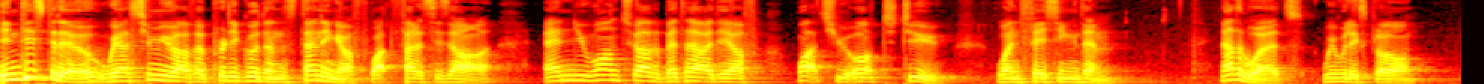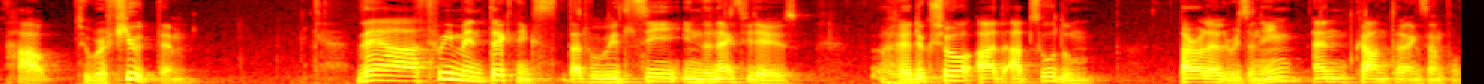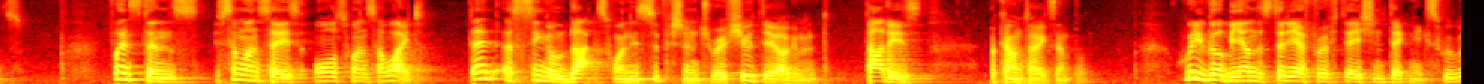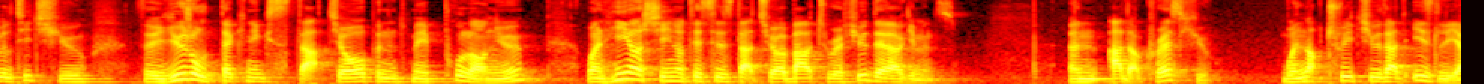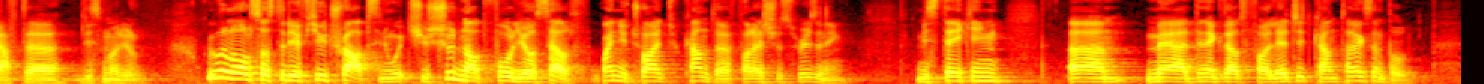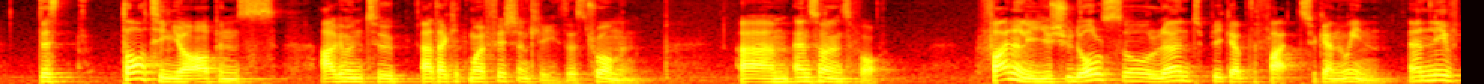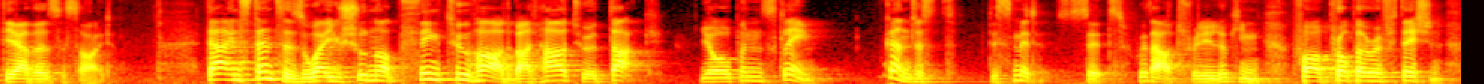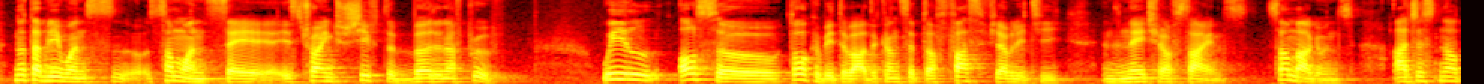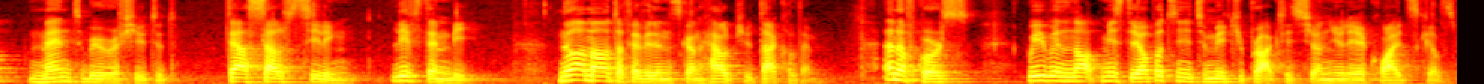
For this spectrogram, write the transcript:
In this video, we assume you have a pretty good understanding of what fallacies are and you want to have a better idea of what you ought to do when facing them. In other words, we will explore how to refute them. There are three main techniques that we will see in the next videos. Reductio ad absurdum, parallel reasoning and counterexamples. For instance, if someone says all swans are white, then a single black swan is sufficient to refute the argument. That is a counterexample. We'll go beyond the study of refutation techniques. We will teach you the usual techniques that your opponent may pull on you when he or she notices that you're about to refute their arguments. An ad hoc rescue will not treat you that easily after this module. We will also study a few traps in which you should not fall yourself when you try to counter fallacious reasoning, mistaking um, mere anecdote for a legit counterexample, distorting your opponent's argument to attack it more efficiently, the strawman, um, and so on and so forth. Finally, you should also learn to pick up the fights you can win and leave the others aside. There are instances where you should not think too hard about how to attack your opponent's claim. You can just dismiss it without really looking for a proper refutation, notably when someone say, is trying to shift the burden of proof. We'll also talk a bit about the concept of falsifiability and the nature of science. Some arguments are just not meant to be refuted. They are self-sealing. Leave them be. No amount of evidence can help you tackle them. And of course, we will not miss the opportunity to make you practice your newly acquired skills.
